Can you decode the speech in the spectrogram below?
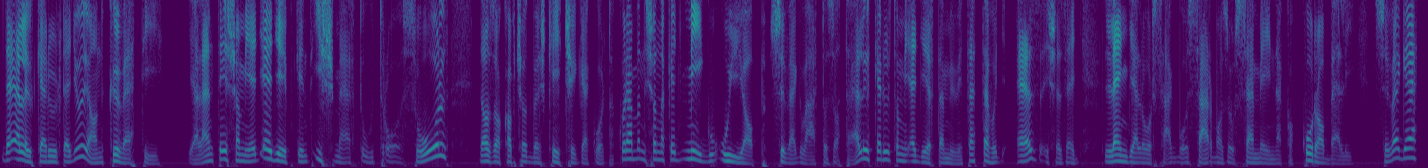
de előkerült egy olyan követi jelentés, ami egy egyébként ismert útról szól, de azzal kapcsolatban is kétségek voltak korábban, és annak egy még újabb szövegváltozata előkerült, ami egyértelművé tette, hogy ez, és ez egy Lengyelországból származó személynek a korabeli szövege,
